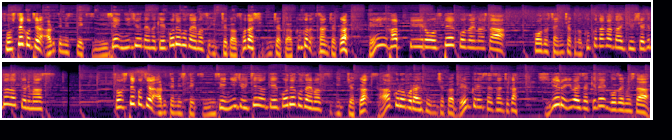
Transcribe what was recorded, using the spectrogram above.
そしてこちら、アルテミステークス2020年の傾向でございます。1着はソダシ、2着はククナ、3着はテンハッピーローズでございました。今年は2着のククナが外級仕上げとなっております。そしてこちら、アルテミステークス2021年の傾向でございます。1着はサークルオブライフ、2着はベルクレスタ、3着はシゲル岩井酒でございました。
